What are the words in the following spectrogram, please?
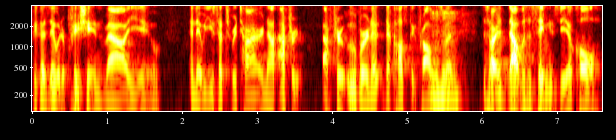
because they would appreciate in value and they would use that to retire. Now after after Uber, that, that caused big problems. Mm-hmm. But sorry, that was a savings vehicle.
